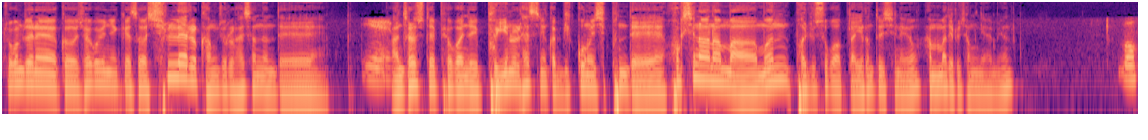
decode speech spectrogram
조금 전에 그 최고위원님께서 신뢰를 강조를 하셨는데 예. 안철수 대표가 이제 부인을 했으니까 믿고는 싶은데 혹시나 하는 마음은 버릴 수가 없다 이런 뜻이네요. 한마디로 정리하면. 뭐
